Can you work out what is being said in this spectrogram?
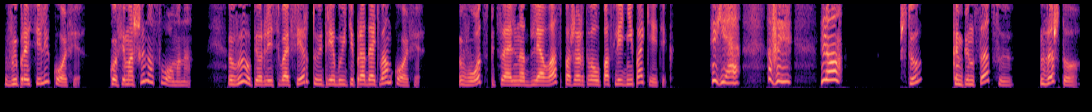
Вы просили кофе. Кофемашина сломана. Вы уперлись в оферту и требуете продать вам кофе. Вот, специально для вас пожертвовал последний пакетик. Я... Вы... Но... Что? Компенсацию? За что?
